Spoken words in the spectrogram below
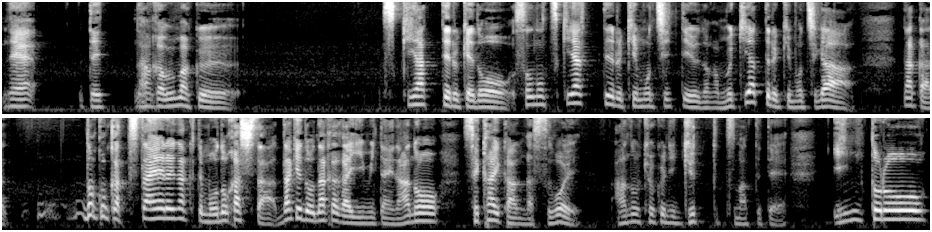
ね、で、なんかうまく付き合ってるけど、その付き合ってる気持ちっていうのが、向き合ってる気持ちが、なんか、どこか伝えれなくてもどかしさ、だけど仲がいいみたいな、あの世界観がすごいあの曲にギュッと詰まってて、イントロ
